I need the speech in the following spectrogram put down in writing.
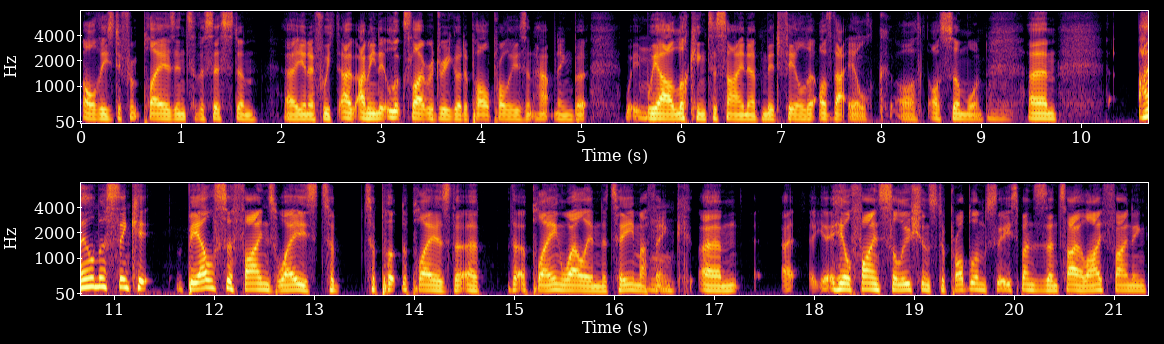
all these different players into the system? Uh, you know, if we, I, I, mean, it looks like Rodrigo de Paul probably isn't happening, but we, mm. we are looking to sign a midfielder of that ilk or or someone. Mm. Um, I almost think it Bielsa finds ways to to put the players that are that are playing well in the team. I mm. think um, uh, he'll find solutions to problems. He spends his entire life finding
